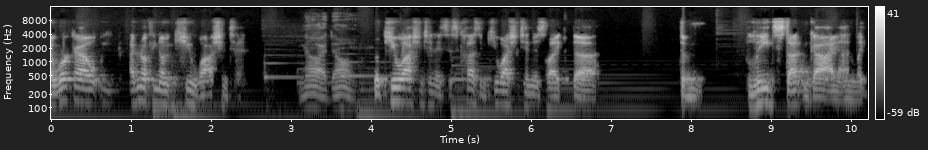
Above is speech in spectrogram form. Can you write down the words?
I work out. I don't know if you know Q Washington, No, I don't. but Q Washington is his cousin. Q Washington is like the, the lead stunt guy on like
